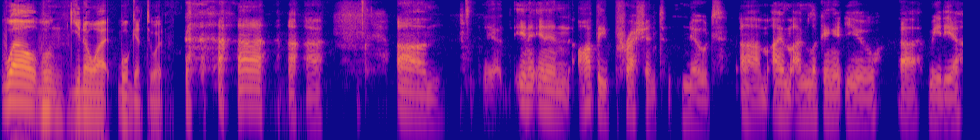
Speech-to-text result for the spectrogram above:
Well, well you know what? We'll get to it. um, in in an oddly prescient note, um, I'm I'm looking at you, uh, media,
